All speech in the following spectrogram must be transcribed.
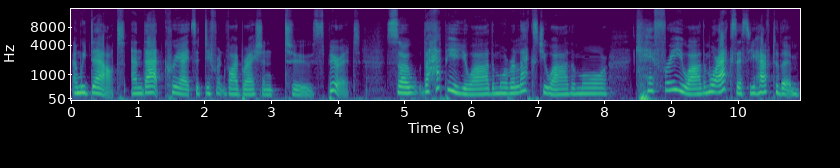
and we doubt, and that creates a different vibration to spirit. So, the happier you are, the more relaxed you are, the more carefree you are, the more access you have to them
